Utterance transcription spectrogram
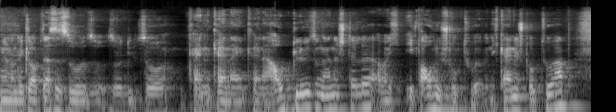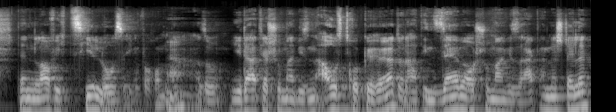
Ja, und ich glaube, das ist so, so, so, so keine, keine, keine Hauptlösung an der Stelle, aber ich, ich brauche eine Struktur. Wenn ich keine Struktur habe, dann laufe ich ziellos irgendwo rum. Ja. Also jeder hat ja schon mal diesen Ausdruck gehört oder hat ihn selber auch schon mal gesagt an der Stelle.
